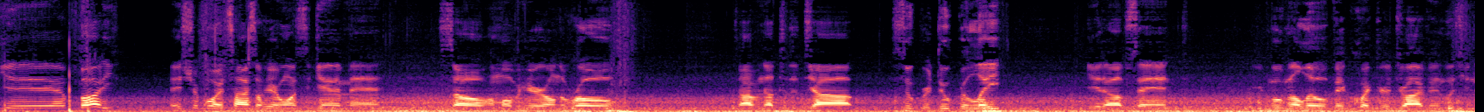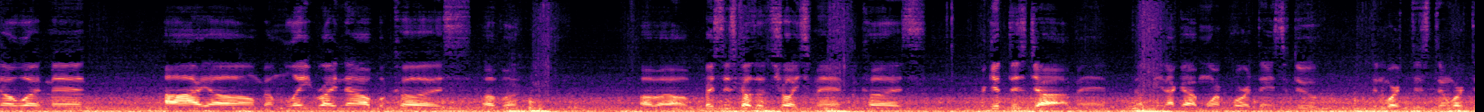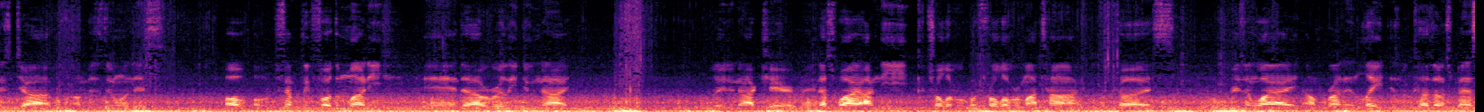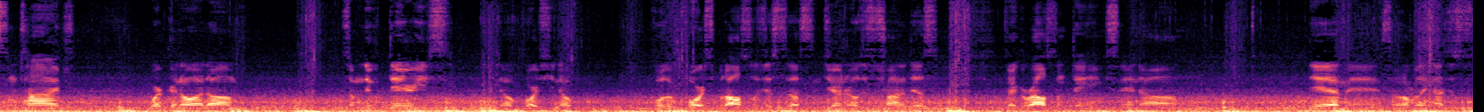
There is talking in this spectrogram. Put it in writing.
Yeah, buddy. It's your boy Tyso here once again, man. So I'm over here on the road, driving up to the job, super duper late. You know what I'm saying? You're moving a little bit quicker driving, but you know what, man? I um I'm late right now because of a of a basically it's because of choice, man. Because forget this job, man. I mean, I got more important things to do than work this than work this job. I'm just doing this all, simply for the money, and I uh, really do not really do not care, man. That's why I need control over control over my time because the reason why I'm running late is because I'm spending some time working on um, some new theories. You know, of course, you know, for the course, but also just us in general, just trying to just figure out some things. And um, yeah, man. So I'm really not just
